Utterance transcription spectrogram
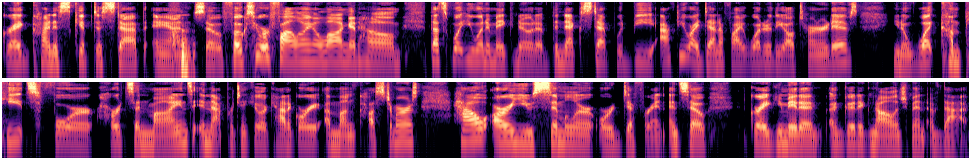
Greg kind of skipped a step and so folks who are following along at home, that's what you want to make note of. The next step would be after you identify what are the alternatives, you know, what competes for hearts and minds in that particular category among customers how are you similar or different? And so, Greg, you made a, a good acknowledgement of that.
